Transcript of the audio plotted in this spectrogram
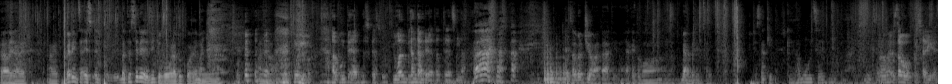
A ver, a ver. A ver, berdintza, ez, ez, batez ere ez ditu gogoratuko, eh, baina... baina bueno, apuntea, eskazu. Igual kanta berrera ateratzen da. ez da bertxio bat, da, tira, jaketoko... Bera, berdintza. Ez dakit, ez que da muitze... Ez dago presarik, eh?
